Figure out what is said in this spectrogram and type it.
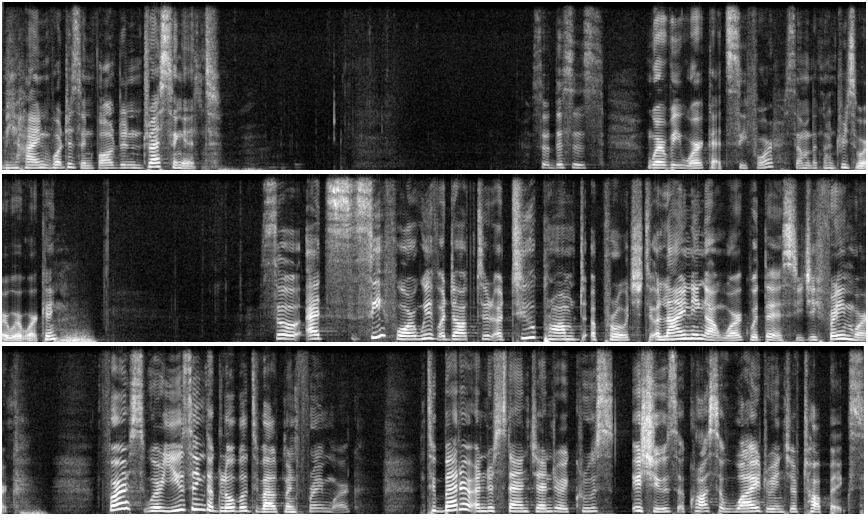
behind what is involved in addressing it. So this is where we work at CIFOR, some of the countries where we're working. So at CIFOR, we've adopted a two-pronged approach to aligning our work with the SDG framework. First, we're using the Global Development Framework to better understand gender issues across a wide range of topics.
